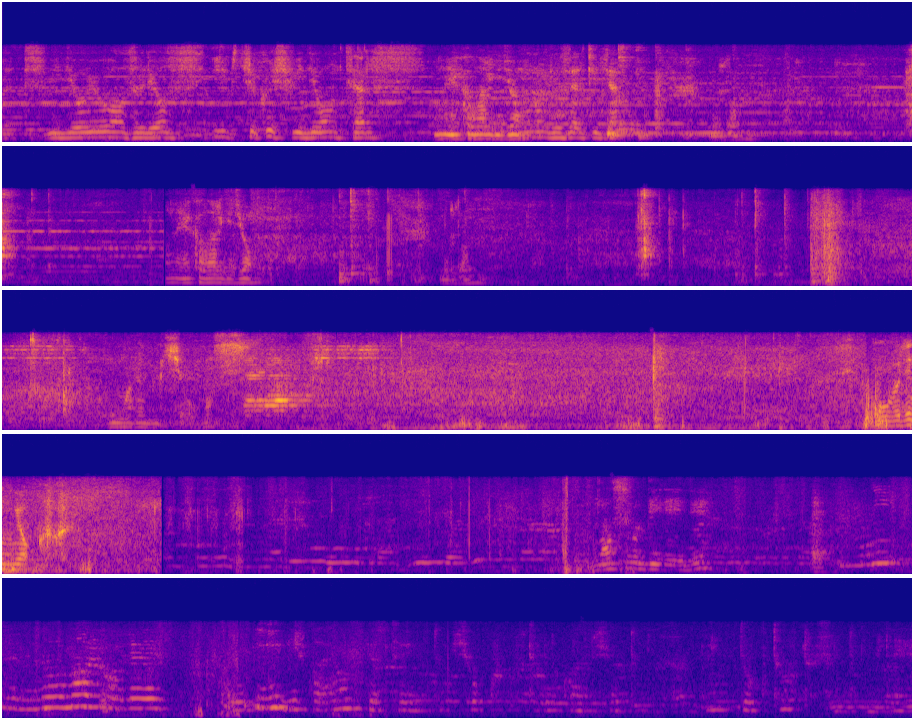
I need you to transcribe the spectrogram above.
Evet, videoyu hazırlıyoruz. İlk çıkış videom ters. Neye kadar gidiyorum? Onu düzelteceğim. Buradan. Neye kadar gidiyorum? Buradan. Umarım bir şey olmaz. Over'in yok. Nasıl biriydi? Yani normal öyle e, iyi bir bayan gösteriyordu. Çok türlü konuşuyordu. Ben doktor düşündüm bile.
